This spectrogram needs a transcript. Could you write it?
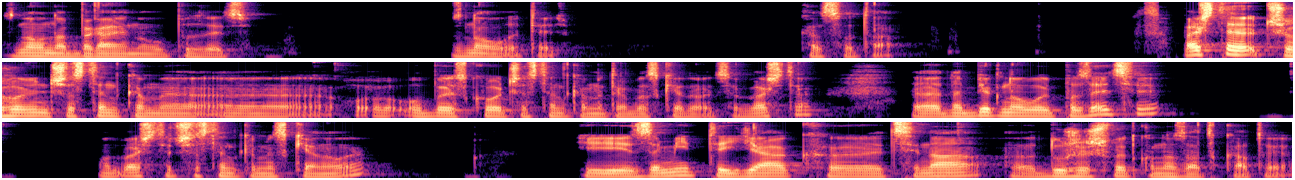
знову набирає нову позицію. Знову летить. Красота. Бачите, чого він частинками, е, обов'язково частинками треба скидуватися. Бачите? Е, Набір нової позиції. От бачите, частинками скинули. І замітьте, як е, ціна е, дуже швидко назад вкатує.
